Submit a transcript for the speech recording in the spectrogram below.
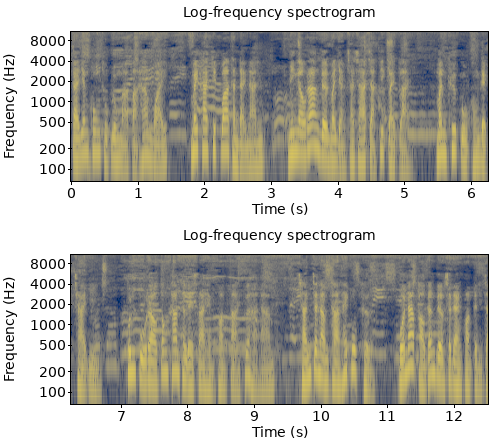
แต่ยังคงถูกลุงหมาป่าห้ามไว้ ไม่คาดคิดว่าทันใดนั้น มีเงาร่างเดินมาอย่างช้าๆจากที่ไกลๆ มันคือปู่ของเด็กชายอีคุณปู่เราต้องข้ามทะเลทรายแห่งความตายเพื่อหาน้ำฉันจะนำทางให้พวกเธอ หัวหน้าเผ่าดั้งเดิมแสดงความเต็มใจ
